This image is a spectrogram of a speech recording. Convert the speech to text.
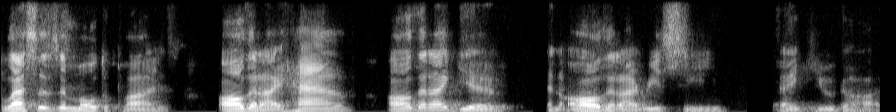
blesses and multiplies all that I have, all that I give, and all that I receive. Thank you, God.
